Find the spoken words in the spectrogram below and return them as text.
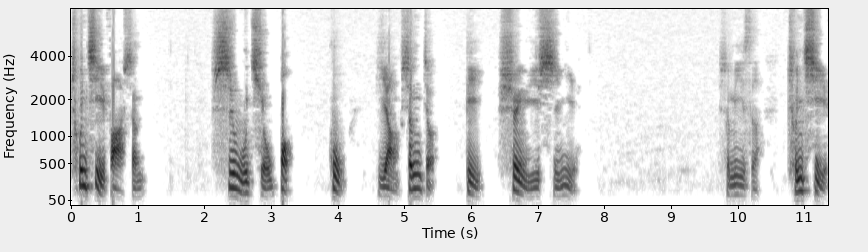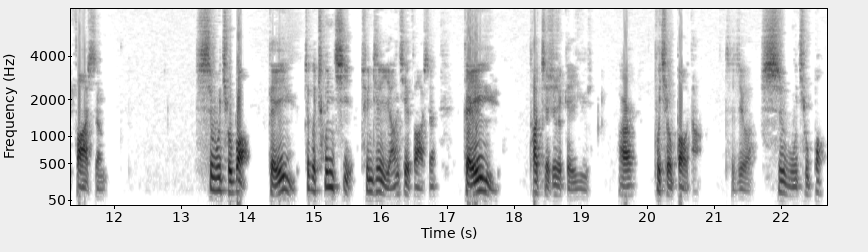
春气发生。失无求报，故养生者必顺于时也。什么意思？春气发生，失无求报，给予这个春气，春天的阳气发生，给予，它只是给予，而不求报答，这叫失无求报。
